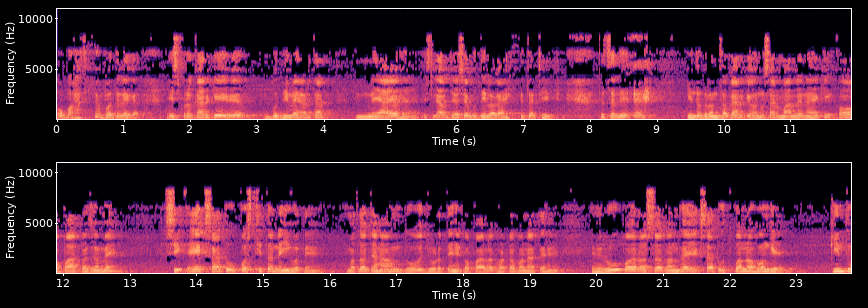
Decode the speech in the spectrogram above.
वो बाद में बदलेगा। इस प्रकार की बुद्धि में अर्थात न्याय है। इसलिए आप जैसे बुद्धि लगाएँगे तो ठीक है। तो चलिए, किंतु ग्रंथकार के अनुसार मान लेना है कि अपाकज में एक साथ उपस्थित नहीं होते हैं। मतलब जहाँ हम दो जोड़ते हैं, कपाल घट बनाते हैं, रूप, रस, गंध एक साथ उत्पन्न होंगे। किंतु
